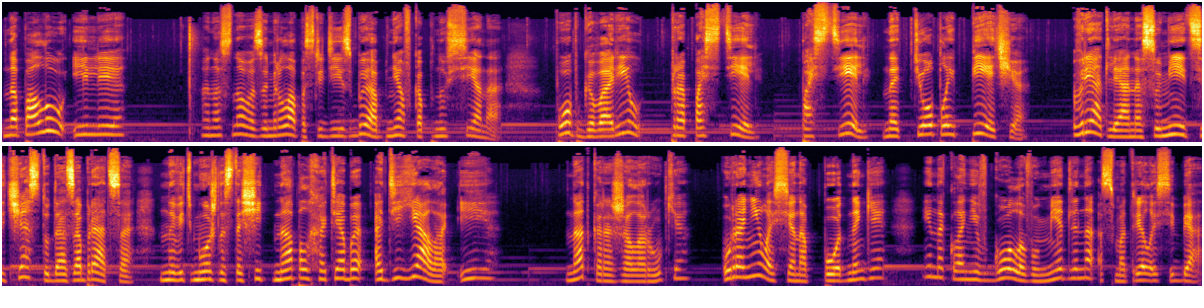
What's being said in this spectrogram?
На полу или... Она снова замерла посреди избы, обняв копну сена. Поп говорил про постель. Постель на теплой печи. Вряд ли она сумеет сейчас туда забраться, но ведь можно стащить на пол хотя бы одеяло и... Надка разжала руки, уронила сено под ноги и, наклонив голову, медленно осмотрела себя.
